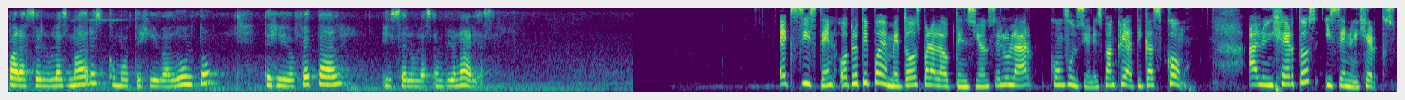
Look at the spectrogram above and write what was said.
para células madres como tejido adulto, tejido fetal y células embrionarias. Existen otro tipo de métodos para la obtención celular con funciones pancreáticas como aloinjertos y senoinjertos.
